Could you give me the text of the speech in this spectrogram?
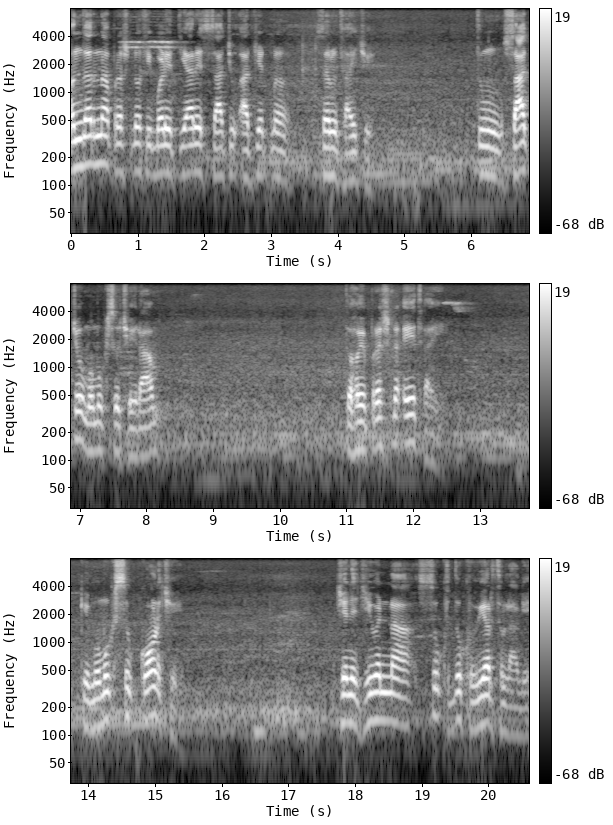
અંદરના પ્રશ્નોથી બળે ત્યારે જ સાચું આધ્યાત્મ શરૂ થાય છે. તું સાચો મુમુક્ષુ છે રામ. તો હવે પ્રશ્ન એ થાય કે મુમુક્ષુ કોણ છે? જેને જીવનના સુખ દુઃખ વ્યર્થ લાગે,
